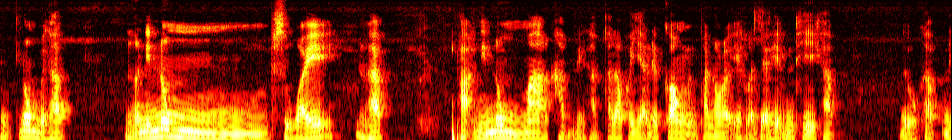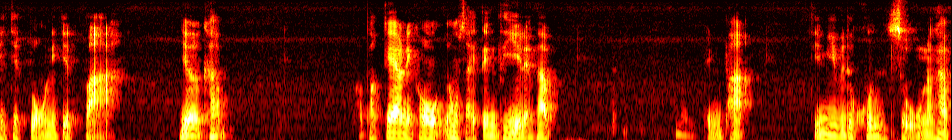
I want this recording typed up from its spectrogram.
นุบนุ่มเลยครับ เนื้อนี่นุ่มสวยนะครับผ้านี่นุ่มมากครับนี่ครับถ้าเราขยายด้วยกล้อง 1,600 x เราจะเห็นทันทีครับ ดูครับนี่เจ็ดโป่งนี่เจ็ดป่า เยอะครับพระพระแก้วนี่เขาต้องใส่เต็มที่เลยครับ เป็นพระที่มีวัตถุคุณสูงนะครับ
